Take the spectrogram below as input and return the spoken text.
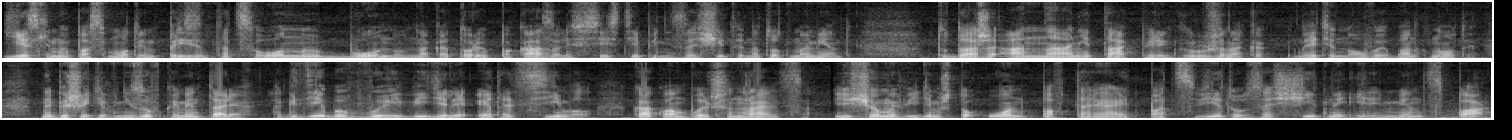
Если мы посмотрим презентационную бонну, на которой показывались все степени защиты на тот момент, то даже она не так перегружена, как эти новые банкноты. Напишите внизу в комментариях, а где бы вы видели этот символ, как вам больше нравится. Еще мы видим, что он повторяет по цвету защитный элемент Spark.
